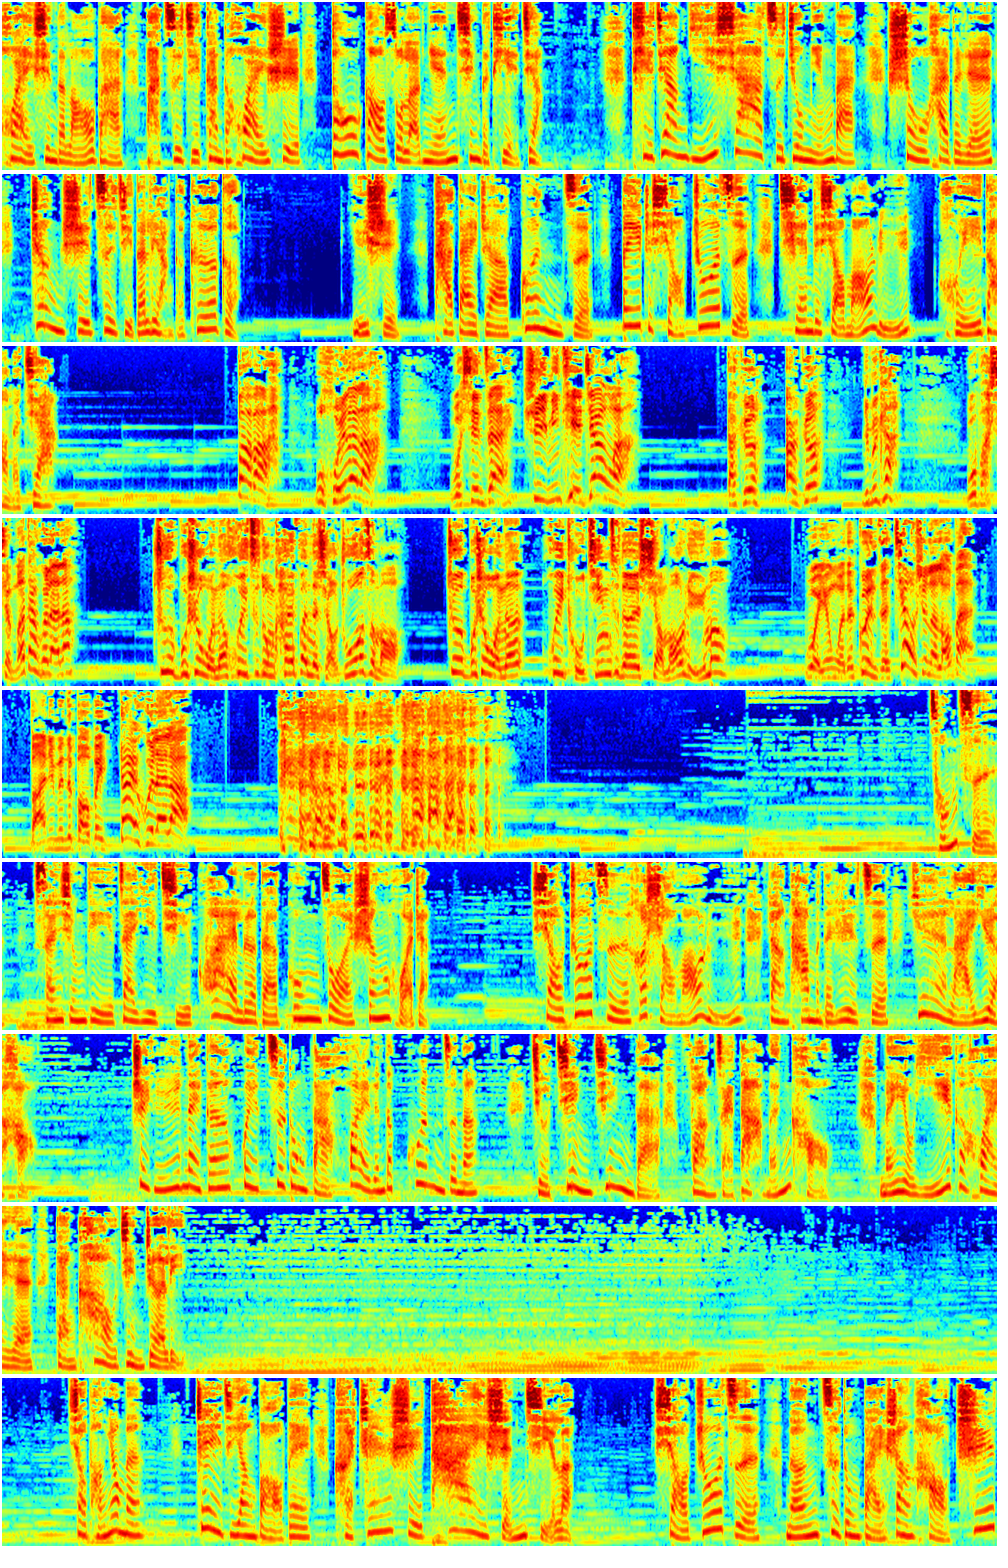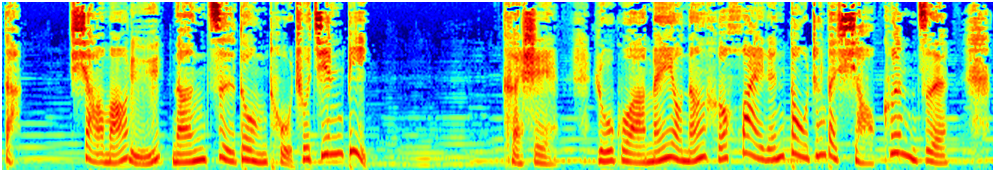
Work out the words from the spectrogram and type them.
坏心的老板把自己干的坏事都告诉了年轻的铁匠，铁匠一下子就明白受害的人正是自己的两个哥哥。于是他带着棍子，背着小桌子，牵着小毛驴，回到了家。爸爸，我回来了，我现在是一名铁匠了。大哥、二哥，你们看。我把什么带回来了？这不是我那会自动开饭的小桌子吗？这不是我那会吐金子的小毛驴吗？我用我的棍子教训了老板，把你们的宝贝带回来了。从此，三兄弟在一起快乐的工作生活着。小桌子和小毛驴让他们的日子越来越好。至于那根会自动打坏人的棍子呢，就静静的放在大门口，没有一个坏人敢靠近这里。小朋友们。这几样宝贝可真是太神奇了！小桌子能自动摆上好吃的，小毛驴能自动吐出金币。可是，如果没有能和坏人斗争的小棍子，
